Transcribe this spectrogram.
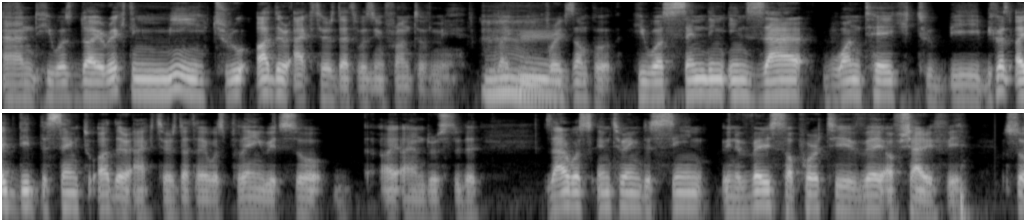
and he was directing me through other actors that was in front of me. Like for example he was sending in zar one take to be because i did the same to other actors that i was playing with so i, I understood it zar was entering the scene in a very supportive way of sharifi. So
